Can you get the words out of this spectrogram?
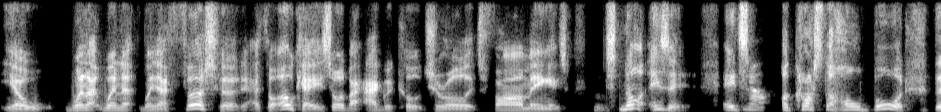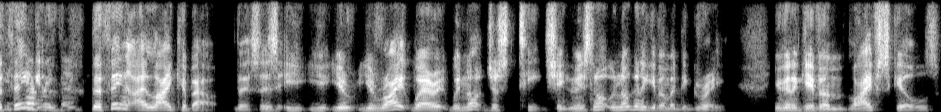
you know when i when I, when i first heard it i thought okay it's all about agricultural it's farming it's it's not is it it's no. across the whole board the it's thing everything. the thing yeah. i like about this is you, you you're right where it, we're not just teaching it's not we're not going to give them a degree you're going to give them life skills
